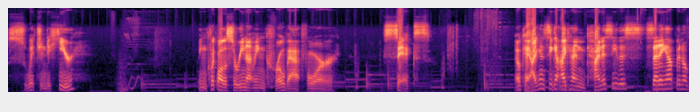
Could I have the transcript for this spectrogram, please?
Switch into here. We can Quick Ball the Serena and we can Crobat for six. Okay, I can see, I can kind of see this setting up in a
